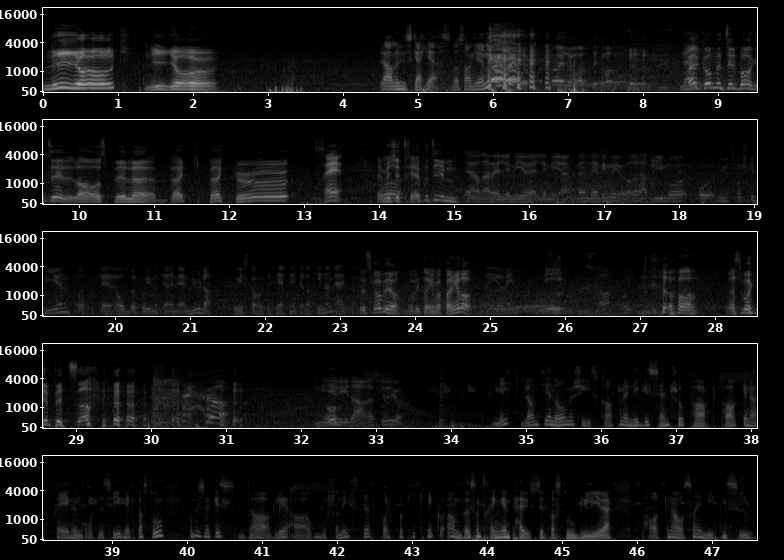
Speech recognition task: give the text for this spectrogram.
New York, New York. Ja, nå husker jeg ikke resten av sangen. Men Velkommen tilbake til La oss spille Backpacker. tre. Det er mye tre for tiden. Ja, det er veldig mye, veldig mye. Men det vi må gjøre, det er at vi må utforske byen for å få flere jobber, for vi må tjene mer mula. For vi skal faktisk helt ned til Latin-Amerika. Det skal vi, ja. Og vi trenger mer penger, da. Det gjør vi. Så da, oi. Jeg smakte pizza. Mye lyd her i studio. Midt blant de enorme skyskraperne ligger Central Park. Parken er 387 hektar stor og besøkes daglig av mosjonister, folk på piknik og andre som trenger en pause fra storbylivet. Parken har også en liten zoo.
